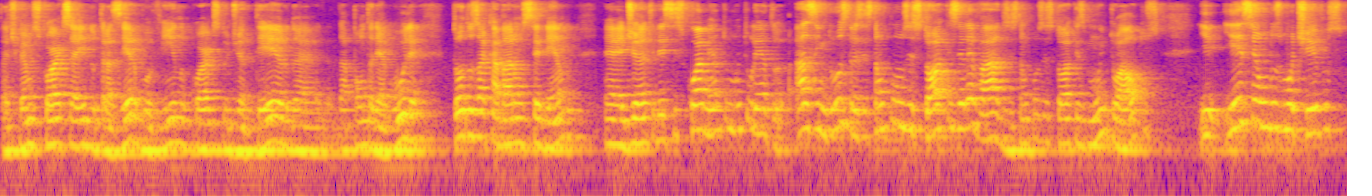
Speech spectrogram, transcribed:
Tá, tivemos cortes aí do traseiro bovino, cortes do dianteiro, da, da ponta de agulha todos acabaram cedendo é, diante desse escoamento muito lento. As indústrias estão com os estoques elevados, estão com os estoques muito altos, e, e esse é um dos motivos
